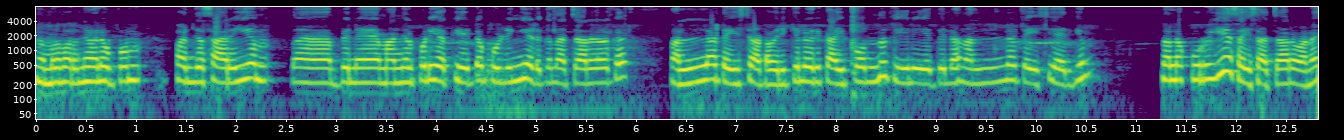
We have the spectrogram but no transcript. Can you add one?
നമ്മൾ പറഞ്ഞ പോലെ ഉപ്പും പഞ്ചസാരയും പിന്നെ മഞ്ഞൾപ്പൊടിയൊക്കെ ഇട്ട് പുഴുങ്ങിയെടുക്കുന്ന അച്ചാറുകൾക്ക് നല്ല ടേസ്റ്റ് ആട്ടോ ഒരിക്കലും ഒരു കയ്പൊന്നും ഫീൽ ചെയ്യത്തില്ല. നല്ല ടേസ്റ്റി ആയിരിക്കും. നല്ല കുറുകിയ സൈസ് അച്ചാറുമാണ്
